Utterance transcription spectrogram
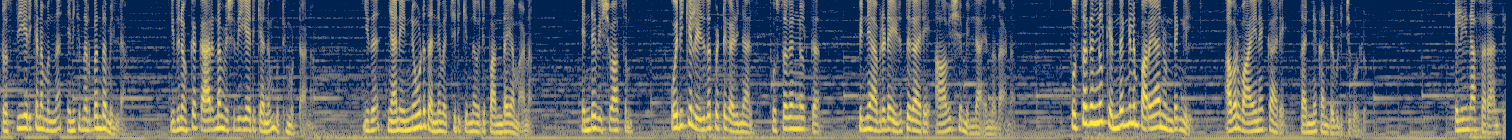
പ്രസിദ്ധീകരിക്കണമെന്ന് എനിക്ക് നിർബന്ധമില്ല. ഇതിനൊക്കെ കാരണം വിശദീകരിക്കാനും ബുദ്ധിമുട്ടാണ്. ഇത് ഞാൻ എന്നോട് തന്നെ വച്ചിരിക്കുന്ന ഒരു പന്തയമാണ്. എന്റെ വിശ്വാസം ഒരിക്കൽ എഴുതപ്പെട്ട് കഴിഞ്ഞാൽ പുസ്തകങ്ങൾക്ക് പിന്നെ അവരുടെ എഴുത്തുകാരെ ആവശ്യമില്ല എന്നതാണ്. പുസ്തകങ്ങൾക്ക് എന്തെങ്കിലും പറയാനുണ്ടെങ്കിൽ അവർ വായനക്കാരെ തന്നെ കണ്ടുപിടിച്ചുകൊള്ളും. എലീന ഫെറാന്തി.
